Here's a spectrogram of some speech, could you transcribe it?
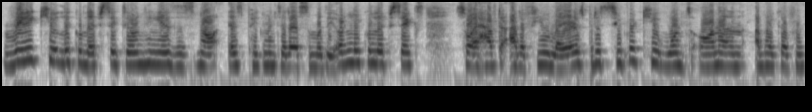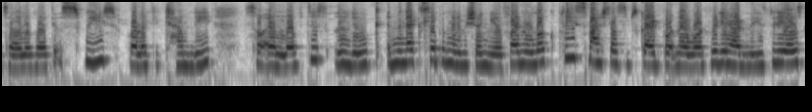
really cute liquid lipstick. The only thing is it's not as pigmented as some of the other liquid lipsticks so I have to add a few layers but it's super cute once on and, my girlfriend said I look like a sweet or like a candy so I love this look. In the next clip I'm going to be showing you the final look. Please smash that subscribe button. I work really hard on these videos.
